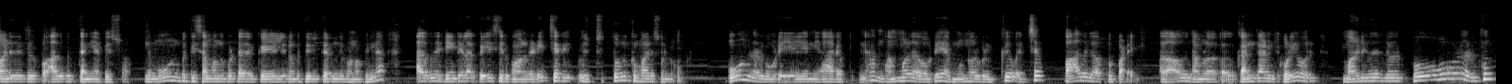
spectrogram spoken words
மனிதர்கள் இப்போ அதை பற்றி தனியாக பேசுவோம் இந்த மூணு பற்றி சம்மந்தப்பட்ட இருக்க ஏலியனை பற்றி தெரிஞ்சுக்கணும் அப்படின்னா அதை பற்றி டீட்டெயிலாக பேசியிருக்கோம் ஆல்ரெடி சரி துணுக்கு மாதிரி சொல்லுவோம். மூணில் இருக்கக்கூடிய ஏலியன் யார் அப்படின்னா நம்மளுடைய முன்னோர்களுக்கு வச்ச பாதுகாப்பு படை. அதாவது நம்மளை கண்காணிக்கக்கூடிய ஒரு மனிதர்கள் போல இருக்கும்.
